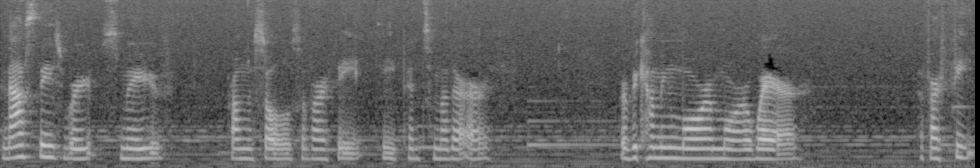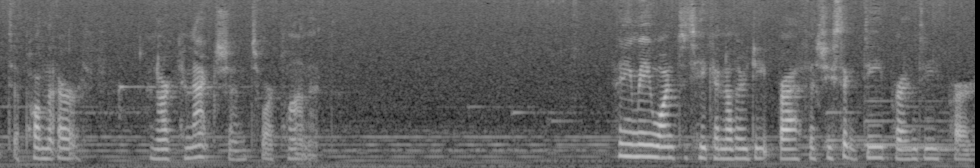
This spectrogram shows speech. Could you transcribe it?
And as these roots move from the soles of our feet deep into Mother Earth. We're becoming more and more aware of our feet upon the earth and our connection to our planet. And you may want to take another deep breath as you sink deeper and deeper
